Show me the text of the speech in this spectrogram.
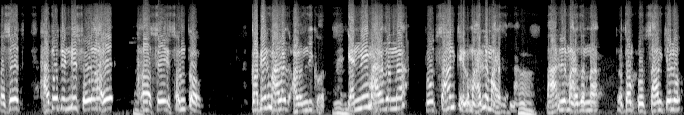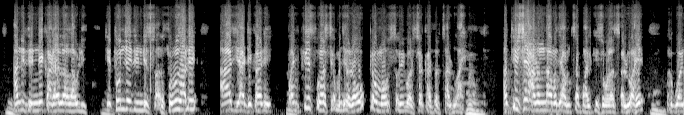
तसेच हा जो दिंडी सोहळा आहे हा से संत कबीर महाराज आळंदीकर यांनी महाराजांना प्रोत्साहन केलं महाल्य महाराजांना. महाल्य महाराजांना प्रथम प्रोत्साहन केलं आणि दिंडी काढायला लावली. तिथून जी दिंडी सुरू झाली आज या ठिकाणी पंचवीस वर्ष म्हणजे रौप्य महोत्सवी वर्ष काय तर चालू आहे. अतिशय आनंदामध्ये आमचा पालखी सोहळा चालू आहे. भगवान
